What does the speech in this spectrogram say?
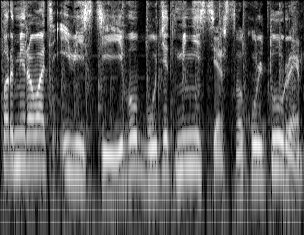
Формировать и вести его будет Министерство культуры.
